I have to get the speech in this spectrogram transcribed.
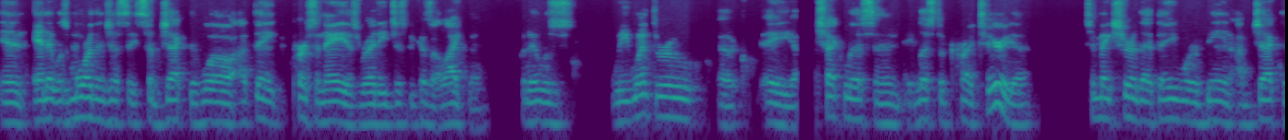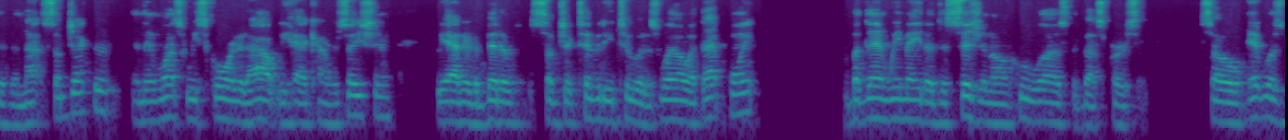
And and it was more than just a subjective, well, I think person A is ready just because I like them. But it was we went through a, a checklist and a list of criteria to make sure that they were being objective and not subjective. And then once we scored it out, we had conversation. We added a bit of subjectivity to it as well at that point but then we made a decision on who was the best person. So it was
